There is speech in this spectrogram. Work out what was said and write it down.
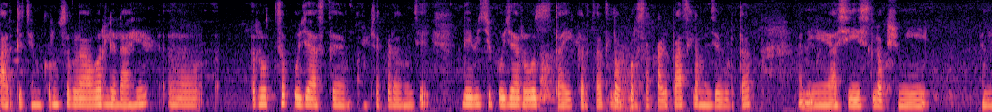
आरती चिम करून सगळं आवरलेलं आहे. रोजचं पूजा असते आमच्याकडं. म्हणजे देवीची पूजा रोज ताई करतात. लवकर सकाळी पाचला म्हणजे उठतात. आणि आशिष लक्ष्मी आणि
